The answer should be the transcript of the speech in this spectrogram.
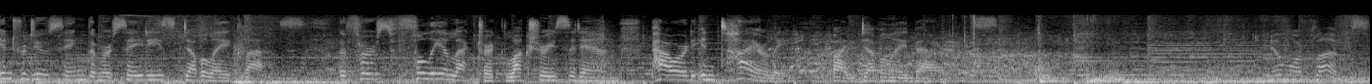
Introducing the Mercedes AA class, the first fully electric luxury sedan powered entirely by AA batteries. No more plugs,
